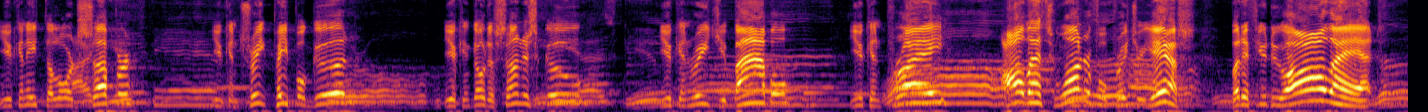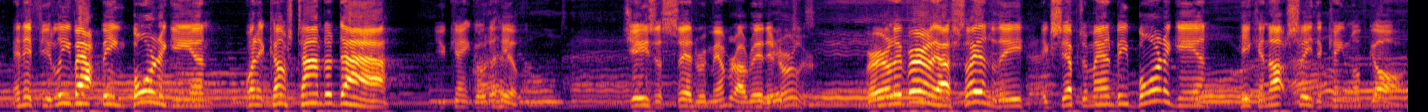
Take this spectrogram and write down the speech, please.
You can eat the Lord's Supper. You can treat people good. You can go to Sunday school. You can read your Bible. You can pray. All that's wonderful, preacher, yes. But if you do all that, and if you leave out being born again, when it comes time to die, you can't go to heaven. Jesus said, remember, I read it earlier. Verily, verily, I say unto thee, except a man be born again, he cannot see the kingdom of God.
